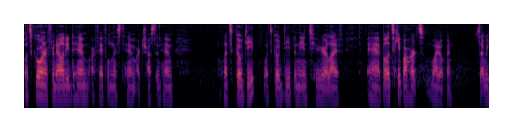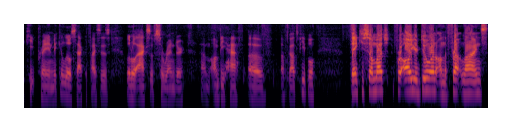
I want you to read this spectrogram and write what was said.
let's grow in our fidelity to Him, our faithfulness to Him, our trust in Him. Let's go deep. Let's go deep in the interior life. And, but let's keep our hearts wide open so that we keep praying, making little sacrifices, little acts of surrender um, on behalf of of God's people. Thank you so much for all you're doing on the front lines.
